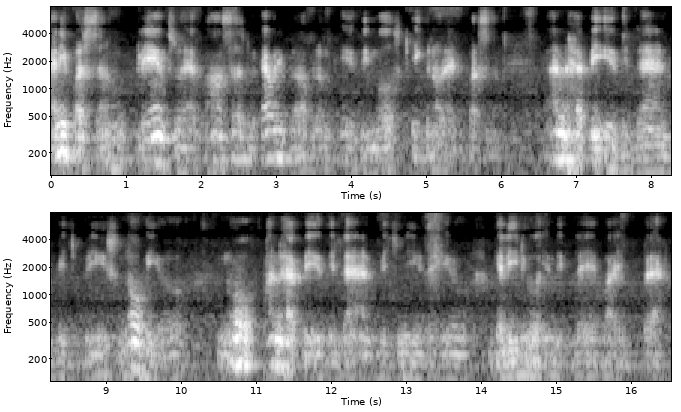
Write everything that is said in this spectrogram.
Any person who claims to have answers to every problem is the most ignorant person. Unhappy is the land which brings no hero. No unhappy is the land which needs a hero. Galileo in the play by Brecht.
